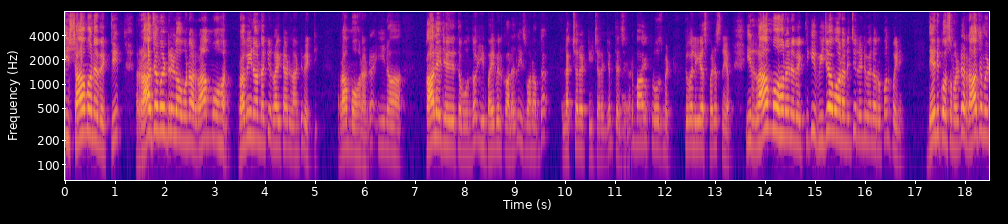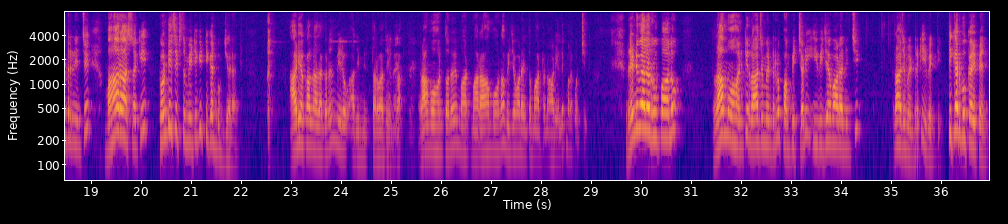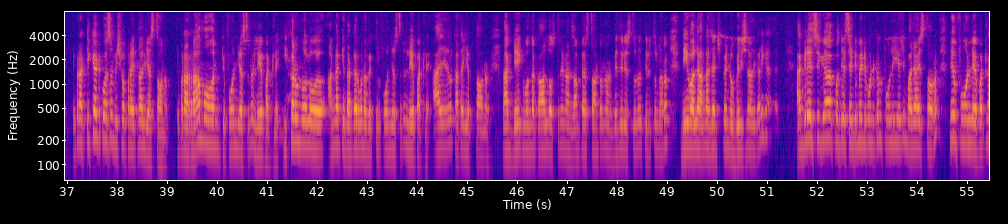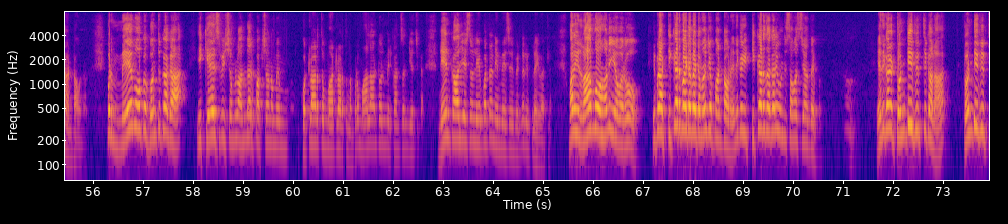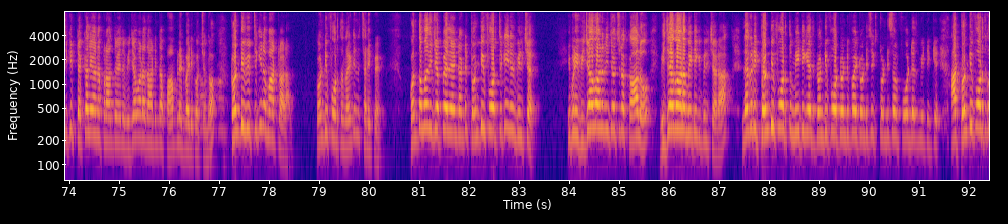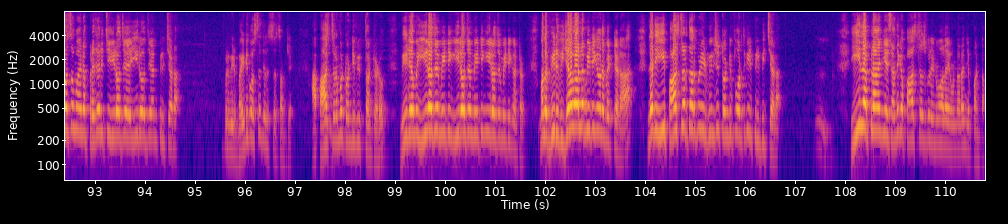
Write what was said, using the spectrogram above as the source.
ఈ శ్యామ్ అనే వ్యక్తి రాజమండ్రిలో ఉన్న రామ్మోహన్ ప్రవీణ్ అన్నకి రైట్ హ్యాండ్ లాంటి వ్యక్తి. రామ్మోహన్ అంటే ఈయన కాలేజ్ ఏదైతే ఉందో ఈ Bible college is one of the lecturer teacher అని చెప్పి తెలిసింది అంటే బాగా క్లోజ్ మెట్ ట్వెల్వ్ ఇయర్స్ పైన స్నేహం. ఈ రామ్మోహన్ అనే వ్యక్తికి విజయవాడ నుంచి రెండు వేల రూపాయలు పోయినాయి. దేనికోసం అంటే రాజమండ్రి నుంచి మహారాష్ట్రకి ట్వంటీ సిక్స్త్ మీటింగ్కి టికెట్ బుక్ చేయడానికి. ఆడియో కాల్ నా దగ్గర ఉంది మీరు అది తర్వాత రామ్మోహన్తోనే మా మా రామ్మోహన్ విజయవాడ ఎంతో మాట్లాడిన ఆడియోలకి మనకు వచ్చింది. రెండు వేల రూపాయలు రామ్మోహన్కి రాజమండ్రిలో పంపించాడు ఈ విజయవాడ నుంచి రాజమండ్రికి ఈ వ్యక్తి. టికెట్ బుక్ అయిపోయింది. ఇప్పుడు ఆ టికెట్ కోసం విశ్వ ప్రయత్నాలు చేస్తా ఉన్నాం. ఇప్పుడు ఆ రామ్మోహన్కి ఫోన్ చేస్తున్నా లేపట్లే. ఇక్కడ ఉన్న వాళ్ళు అన్నకి దగ్గర ఉన్న వ్యక్తులు ఫోన్ చేస్తున్నా లేపట్లే. ఆయన ఏదో కథ చెప్తా ఉన్నాడు. నాకు డేకి వంద కాళ్ళు వస్తున్నాయి నన్ను చంపేస్తా ఉంటారు నన్ను బెదిరిస్తున్నారు తిరుగుతున్నారు నీ వల్లే అన్న చచ్చిపోయి నువ్వు పిలిచినది కానీ అగ్రెసివ్గా కొద్దిగా సెంటిమెంట్గా ఉండేటోళ్ళు ఫోన్లు చేసి బజాయిస్తారు నేను ఫోన్ లేపట్లే అంటా ఉన్నాను ఇప్పుడు మేము ఒక గొంతుకగా ఈ కేసు విషయంలో అందరి పక్షాన మేము కొట్లాడుతూ మాట్లాడుతున్నప్పుడు మా లాంటి వాళ్ళు మీరు కన్సర్న్ చేయొచ్చు నేను కాల్ చేసిన లేపట్ల నేను మెసేజ్ పెట్టిన రిప్లై ఇవ్వట్లే. మరి రామ్మోహన్ ఎవరు? ఇప్పుడు ఆ టికెట్ బయట పెట్టమని చెప్పి అంటా ఉన్నాను ఎందుకంటే ఈ టికెట్ దగ్గరే ఉంది సమస్య అంతా ఇప్పుడు. ఎందుకంటే ట్వంటీ ఫిఫ్త్ కన్నా ట్వంటీ ఫిఫ్త్కి టెక్కలి అనే ప్రాంతం ఏదో విజయవాడ దాటిన పాంప్లెట్ బయటకు వచ్చిందో ట్వంటీ ఫిఫ్త్కి నేను మాట్లాడాలి. ట్వంటీ ఫోర్త్ నైట్ నేను చనిపోయాడు. కొంతమంది చెప్పేది ఏంటంటే ట్వంటీ ఫోర్త్కి నేను పిలిచారు. ఇప్పుడు ఈ విజయవాడ నుంచి వచ్చిన కాలు విజయవాడ మీటింగ్కి పిలిచాడా? లేకపోతే ట్వంటీ ఫోర్త్ మీటింగ్ అయితే twenty four twenty five twenty six twenty seven four days మీటింగ్కి ఆ ట్వంటీ ఫోర్త్ కోసం ఆయన ప్రెజర్ ఇచ్చి ఈ రోజే ఈ రోజే అని పిలిచాడా? ఇప్పుడు వీడు బయటకు వస్తే తెలుస్తుంది సబ్జెక్ట్ ఆ పాస్టర్ ఏమో ట్వంటీ ఫిఫ్త్ అంటాడు. వీడేమో ఈ రోజే మీటింగ్ ఈ రోజే మీటింగ్ ఈ రోజే మీటింగ్ అంటాడు. మళ్ళీ వీడు విజయవాడలో మీటింగ్ ఏమైనా పెట్టాడా? లేదా ఈ పాస్టర్ తరపున వీడు పిలిచి ట్వంటీ ఫోర్త్కి వీడు పిలిపించాడా? వీళ్ళ ప్లాన్ చేసి అందుకే పాస్టర్స్ కూడా ఇన్వాల్వ్ అయి ఉన్నారని చెప్పంట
